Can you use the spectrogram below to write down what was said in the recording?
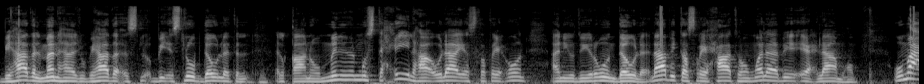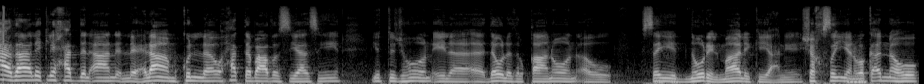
بهذا المنهج وبهذا اسلوب بأسلوب دولة ال- القانون. من المستحيل هؤلاء يستطيعون أن يديرون دولة لا بتصريحاتهم ولا بإعلامهم. ومع ذلك لحد الآن الإعلام كله وحتى بعض السياسيين يتجهون إلى دولة القانون أو السيد نوري المالكي يعني شخصيا وكأنه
